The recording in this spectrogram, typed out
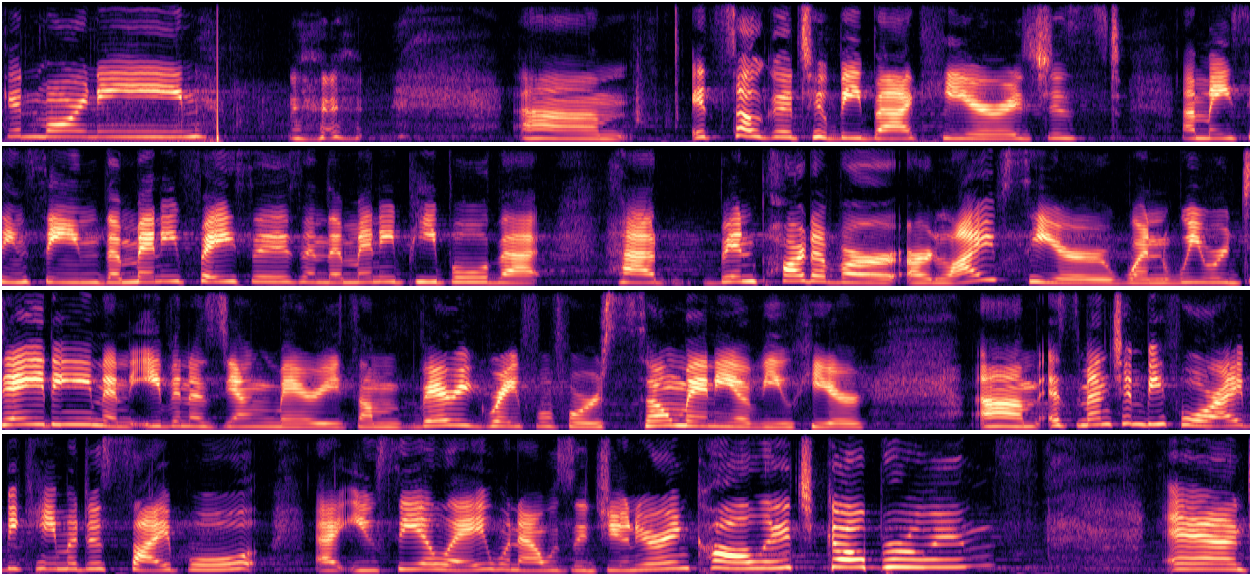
Good morning. um, it's so good to be back here. It's just amazing seeing the many faces and the many people that had been part of our, our lives here when we were dating and even as young marrieds. I'm very grateful for so many of you here. Um, as mentioned before, I became a disciple at UCLA when I was a junior in college. Go Bruins! And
